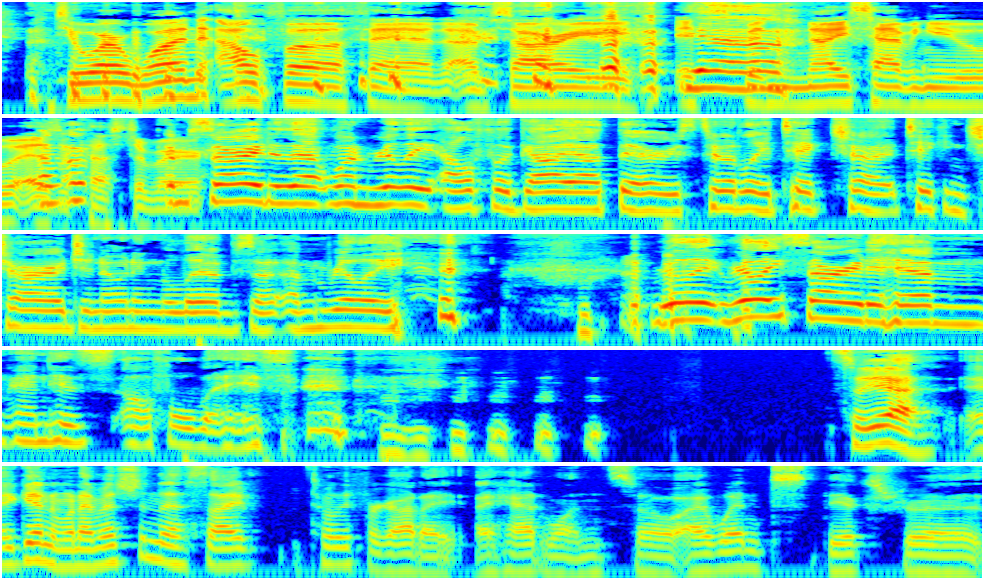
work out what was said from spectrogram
to our one alpha fan, I'm sorry. It's Yeah. been nice having you as I'm- a customer. I'm sorry to that one really alpha guy out there who's totally take char- taking charge and owning the libs. I- I'm really, really, really sorry to him and his awful ways. so yeah, again, when I mentioned this, I totally forgot I, I had one. So I went the extra,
